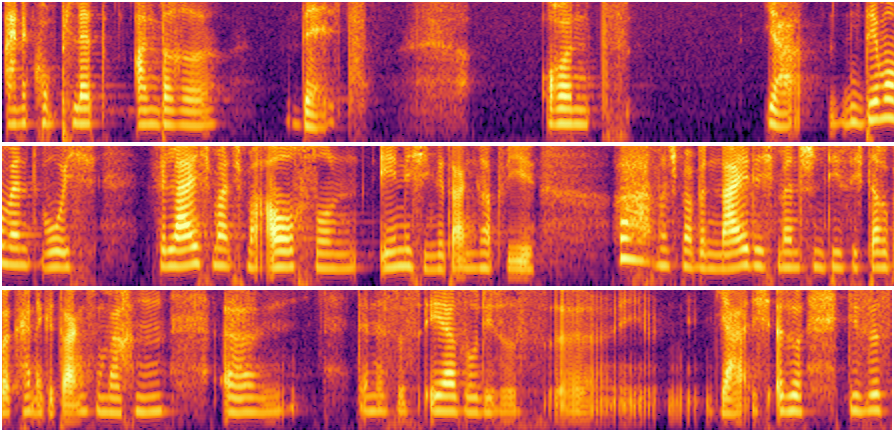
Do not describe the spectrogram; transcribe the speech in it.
eine komplett andere Welt. Und ja, in dem Moment, wo ich vielleicht manchmal auch so einen ähnlichen Gedanken habe wie, oh, manchmal beneide ich Menschen, die sich darüber keine Gedanken machen, ähm, denn es ist eher so dieses, äh, ja, ich, also dieses,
